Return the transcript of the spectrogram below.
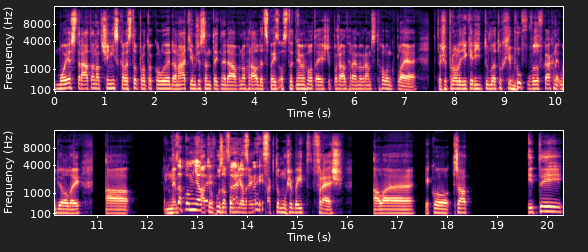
moje ztráta nadšení z Kalisto protokolu je daná tím, že jsem teď nedávno hrál Dead Space, ostatně my ho tady ještě pořád hrajeme v rámci toho longplaye, takže pro lidi, kteří tuhle tu chybu v uvozovkách neudělali a, ne, zapomněli, a trochu zapomněli, tak to může být fresh, ale jako třeba i ty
